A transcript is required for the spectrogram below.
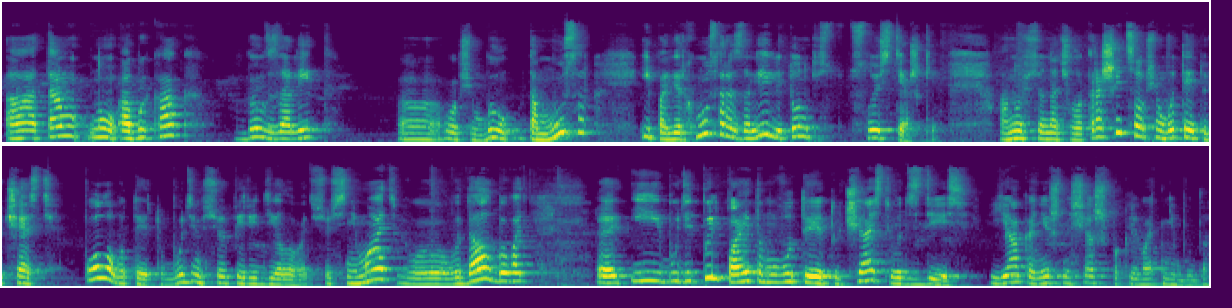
а там, ну, абы как был залит, а, в общем, был там мусор, и поверх мусора залили тонкий слой стяжки. Оно все начало крошиться. В общем, вот эту часть пола, вот эту, будем все переделывать, все снимать, выдалбывать. Э, и будет пыль, поэтому вот эту часть вот здесь я, конечно, сейчас шпаклевать не буду.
